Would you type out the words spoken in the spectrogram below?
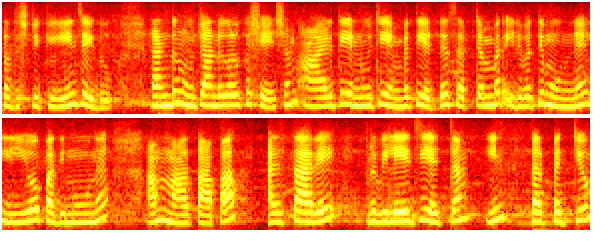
പ്രതിഷ്ഠിക്കുകയും ചെയ്തു. രണ്ട് നൂറ്റാണ്ടുകൾക്ക് ശേഷം ആയിരത്തി എണ്ണൂറ്റി എൺപത്തി എട്ട് സെപ്റ്റംബർ ഇരുപത്തി മൂന്നിന് ലിയോ പതിമൂന്ന് അം മാർപ്പാപ്പ അൽത്താരെ പ്രിവിലേജിയറ്റം ഇൻ പെർപ്പറ്റ്യൂം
